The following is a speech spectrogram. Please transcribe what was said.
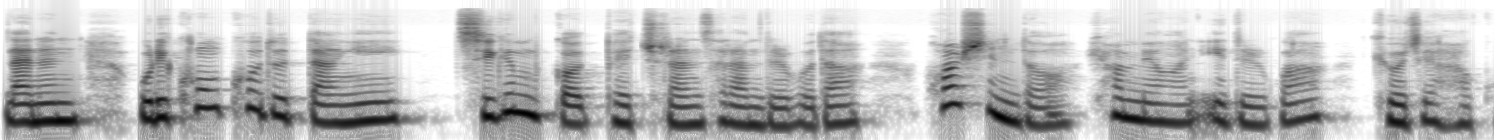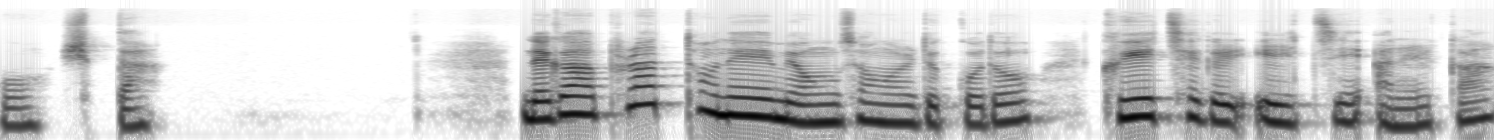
나는 우리 콩코드 땅이 지금껏 배출한 사람들보다 훨씬 더 현명한 이들과 교제하고 싶다. 내가 플라톤의 명성을 듣고도 그의 책을 읽지 않을까?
